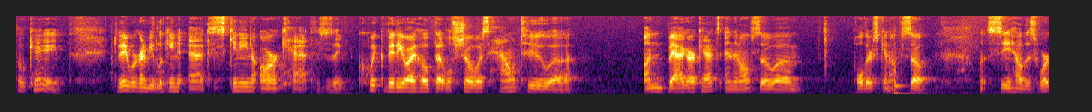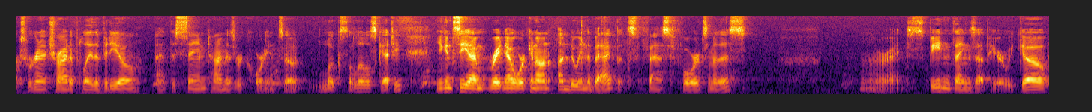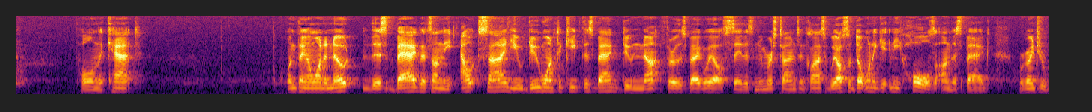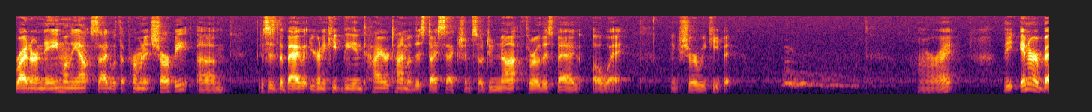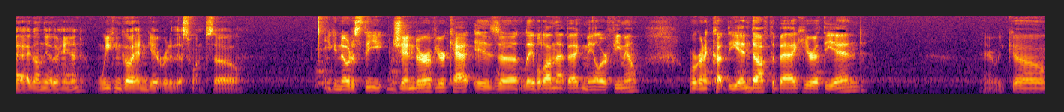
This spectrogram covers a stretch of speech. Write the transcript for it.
Okay, today we're going to be looking at skinning our cat. This is a quick video I hope that will show us how to uh, unbag our cats and then also um, pull their skin off. So let's see how this works. We're going to try to play the video at the same time as recording so it looks a little sketchy. You can see I'm right now working on undoing the bag. Let's fast forward some of this. Alright, speeding things up. Here we go. Pulling the cat. One thing I want to note, this bag that's on the outside, you do want to keep this bag. Do not throw this bag away. I'll say this numerous times in class. We also don't want to get any holes on this bag. We're going to write our name on the outside with a permanent Sharpie. Um, this is the bag that you're going to keep the entire time of this dissection, so do not throw this bag away. Make sure we keep it. Alright. The inner bag, on the other hand, we can go ahead and get rid of this one. So you can notice the gender of your cat is uh, labeled on that bag, male or female. We're going to cut the end off the bag here at the end. There we go.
